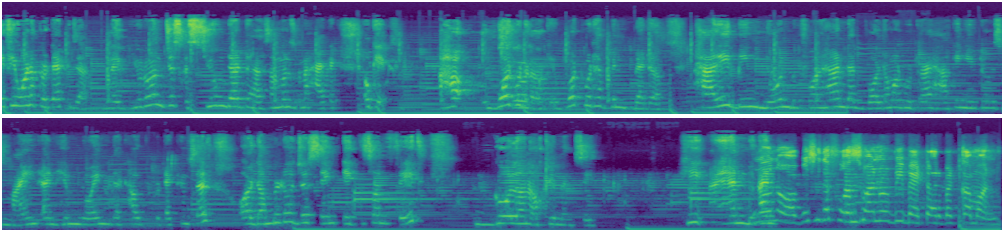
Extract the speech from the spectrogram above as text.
if you want to protect them. Like, you don't just assume that someone's gonna hack it. Okay, how? What would down. okay, what would have been better? Harry being known beforehand that Voldemort would try hacking into his mind and him knowing that how to protect himself, or Dumbledore just saying take this on faith, go on occlumency. He and No, and no. Obviously, the first one would be better. But come on,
